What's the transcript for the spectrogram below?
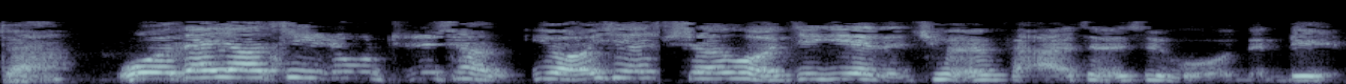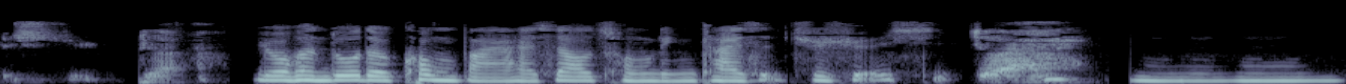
对啊，我在要进入职场，有一些生活经验的缺乏，才是我的劣势，对啊，有很多的空白，还是要从零开始去学习，对啊，嗯嗯。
